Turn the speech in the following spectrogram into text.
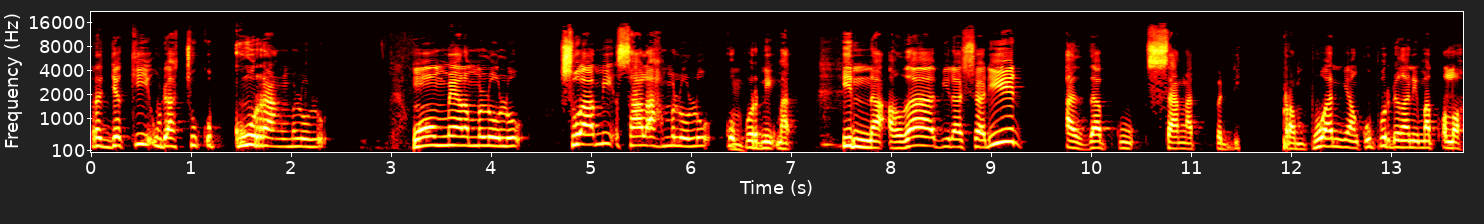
Rezeki udah cukup kurang melulu ngomel melulu, suami salah melulu, kupur nikmat. Inna azabila syadid, azabku sangat pedih. Perempuan yang kupur dengan nikmat Allah,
